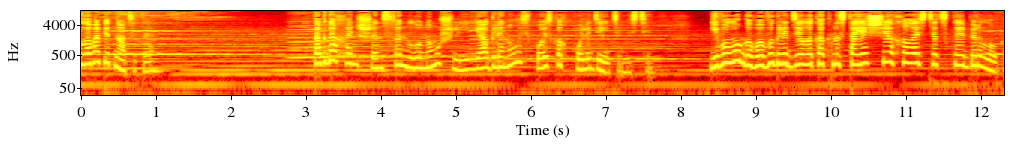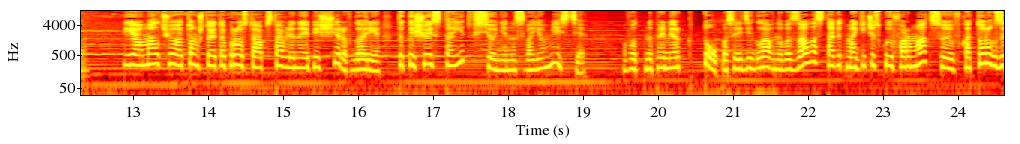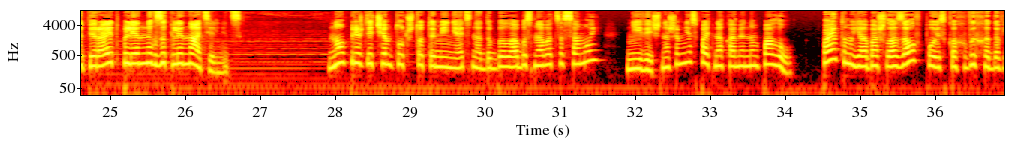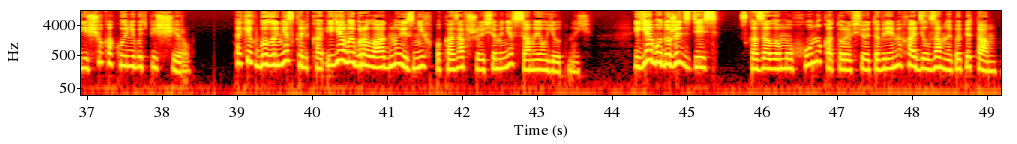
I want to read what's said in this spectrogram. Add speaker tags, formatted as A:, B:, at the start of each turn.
A: Глава 15. Когда Ханьшен с Фэнлуном ушли, я оглянулась в поисках поля деятельности. Его логово выглядело как настоящая холостяцкая берлога. Я молчу о том, что это просто обставленная пещера в горе, так еще и стоит все не на своем месте. Вот, например, кто посреди главного зала ставит магическую формацию, в которых запирает пленных заклинательниц – но прежде чем тут что-то менять, надо было обосноваться самой. Не вечно же мне спать на каменном полу. Поэтому я обошла зал в поисках выхода в еще какую-нибудь пещеру. Таких было несколько, и я выбрала одну из них, показавшуюся мне самой уютной. «Я буду жить здесь», — сказала Мохуну, который все это время ходил за мной по пятам.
